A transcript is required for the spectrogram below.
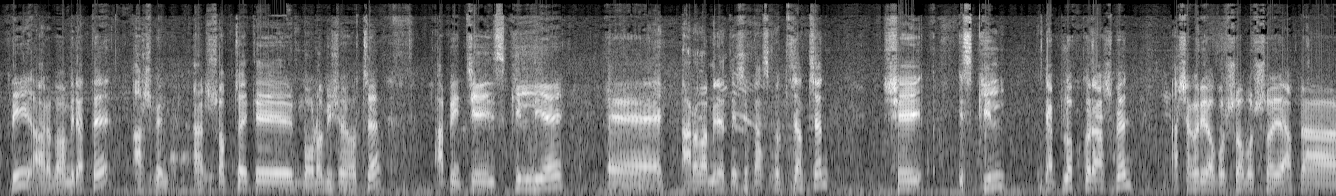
আপনি আরব আমিরাতে আসবেন। আর সবচাইতে বড় বিষয় হচ্ছে, আপনি যে স্কিল নিয়ে আরব আমিরাতে এসে কাজ করতে যাচ্ছেন সেই স্কিল ডেভেলপ করে আসবেন। আশা করি অবশ্য অবশ্যই আপনার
